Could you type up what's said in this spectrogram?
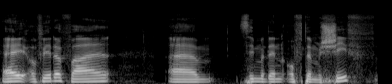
hey, auf jeden Fall ähm, sind wir dann auf dem Schiff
